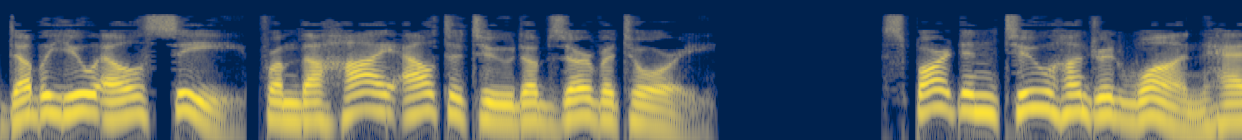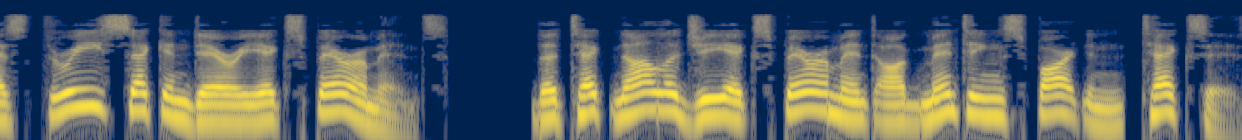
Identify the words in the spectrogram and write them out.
WLC from the High Altitude Observatory. Spartan 201 has three secondary experiments. The technology experiment Augmenting Spartan Texas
